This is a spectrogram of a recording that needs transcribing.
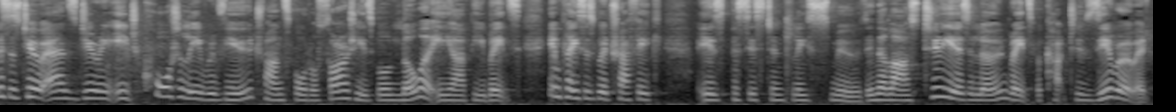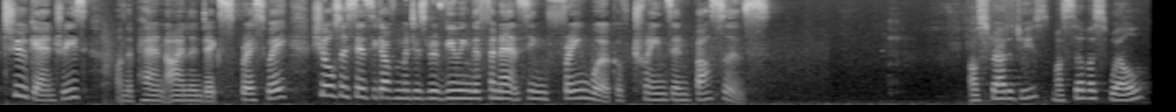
Mrs. Teo adds during each quarterly review, transport authorities will lower ERP rates in places where traffic is persistently smooth. In the last two years alone, rates were cut to zero at two gantries on the Pan Island Expressway. She also says the government is reviewing the financing framework of trains and buses. Our strategies must serve us well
